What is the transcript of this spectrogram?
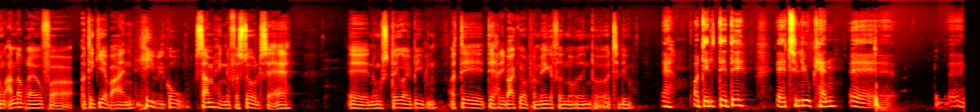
nogle andre breve, for, og det giver bare en helt vildt god sammenhængende forståelse af øh, nogle stykker i Bibelen. Og det, det har de bare gjort på en mega fed måde inde på til liv. Ja, og det er det, det øh, til liv kan, øh, øh,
